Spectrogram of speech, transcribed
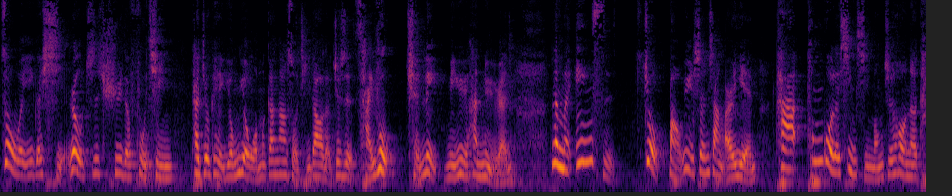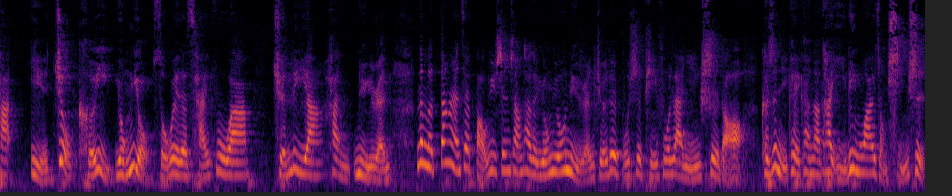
作为一个血肉之躯的父亲，他就可以拥有我们刚刚所提到的，就是财富、权力、名誉和女人。那么因此，就宝玉身上而言，他通过了性启蒙之后呢，他也就可以拥有所谓的财富啊。权力呀和女人，那么当然在宝玉身上，他的拥有女人绝对不是皮肤烂银式的哦。可是你可以看到，他以另外一种形式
